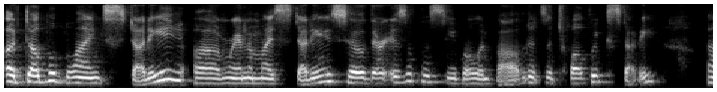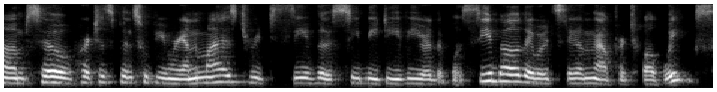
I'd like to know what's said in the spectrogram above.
a double blind study, um, randomized study. So there is a placebo involved. It's a 12 week study. Um, so participants would be randomized to receive the CBDV or the placebo. They would stay on that for 12 weeks.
